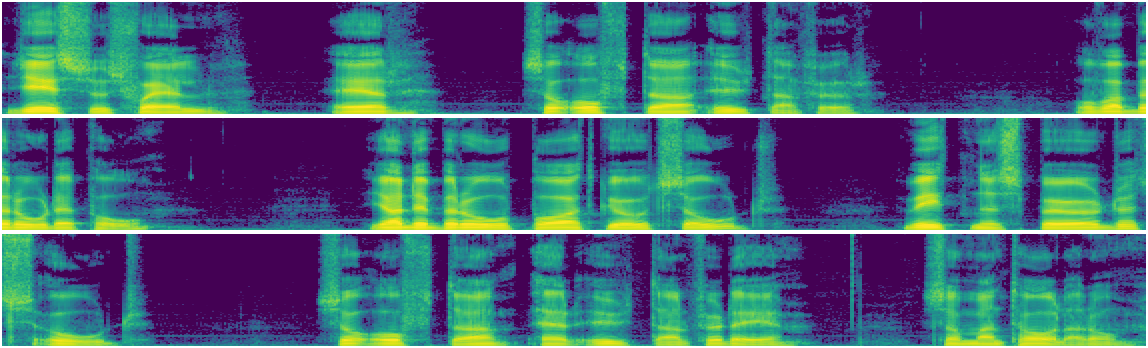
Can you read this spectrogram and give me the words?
Jesus själv är så ofta utanför. Och vad beror det på? Ja, det beror på att Guds ord, vittnesbördets ord, så ofta är utanför det som man talar om.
